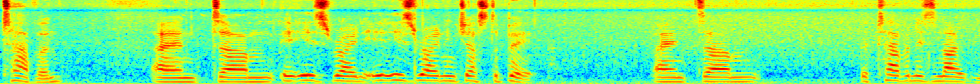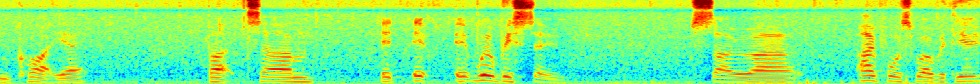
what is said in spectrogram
Tavern, and um, it is rain. It is raining just a bit, and um, the tavern isn't open quite yet, but um, it, it it will be soon. So uh, I hope all's well with you,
